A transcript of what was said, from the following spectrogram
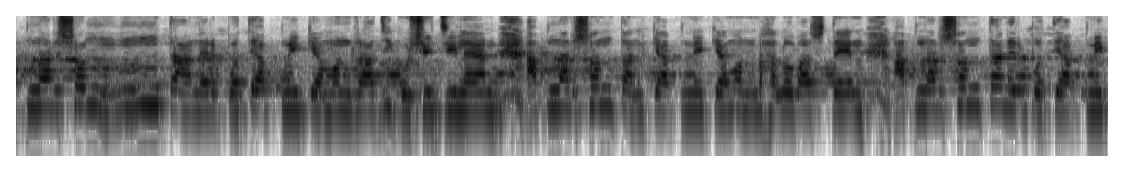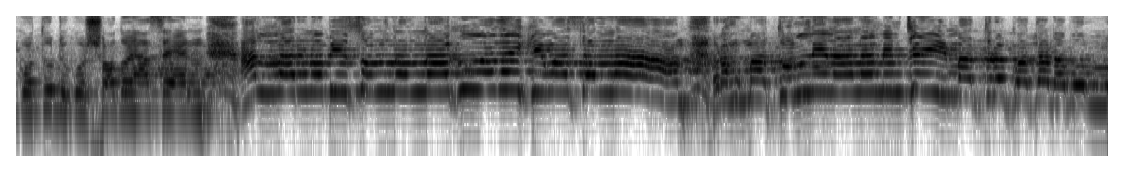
আপনার সন্তানের প্রতি আপনি কেমন রাজি খুশি ছিলেন? আপনার সন্তানকে আপনি কেমন ভালোবাসতেন? আপনার সন্তানের প্রতি আপনি কতটুকু সদয় আছেন? আল্লাহর নবী সাল্লাল্লাহু আলাইহি ওয়াসাল্লাম রহমাতুল্লিল আলামিন যেই মাত্র কথাটা বলল,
